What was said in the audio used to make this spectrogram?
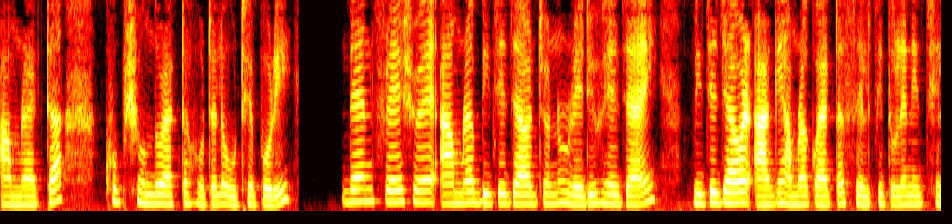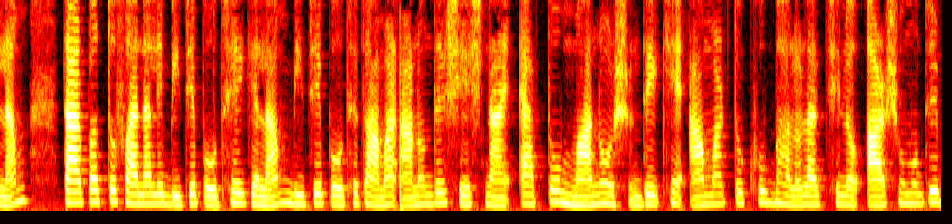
আমরা একটা খুব সুন্দর একটা হোটেলে উঠে পড়ি। দেন ফ্রেশ হয়ে আমরা বিচে যাওয়ার জন্য রেডি হয়ে যাই। বিচে যাওয়ার আগে আমরা কয়েকটা সেলফি তুলে নিচ্ছিলাম। তারপর তো ফাইনালি বিচে পৌঁছেই গেলাম। বিচে পৌঁছে তো আমার আনন্দের শেষ নাই। এত মানুষ, দেখে আমার তো খুব ভালো লাগছিল। আর সমুদ্রের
